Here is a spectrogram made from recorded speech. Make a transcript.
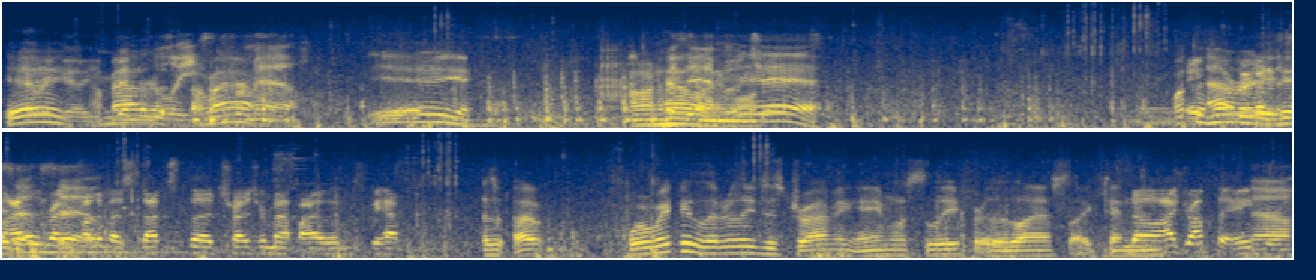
There we go. You've I'm been out of the. released I'm from out. hell. Yay! Not on With hell the anymore. ambush. Yeah. What Hey, the hell I did look we at this island right in front of us. That's the treasure map island. We have. Is- uh, were we literally just driving aimlessly for the last like ten No, I dropped the anchor. No.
